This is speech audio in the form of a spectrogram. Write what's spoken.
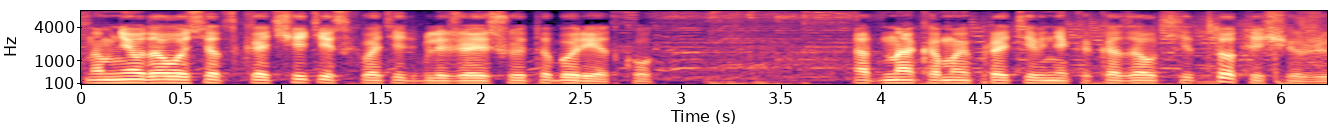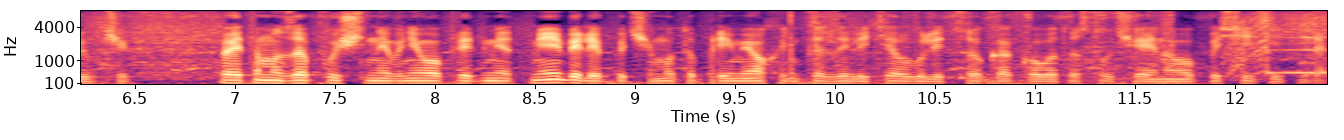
но мне удалось отскочить и схватить ближайшую табуретку. Однако мой противник оказался тот еще живчик, поэтому запущенный в него предмет мебели почему-то примехонько залетел в лицо какого-то случайного посетителя.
